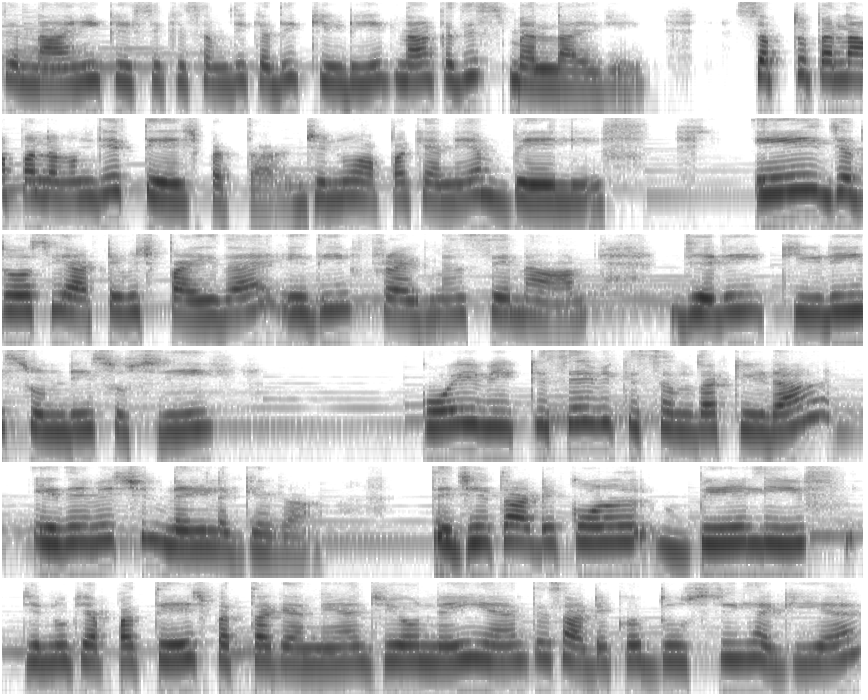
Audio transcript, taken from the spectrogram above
ਤੇ ਨਾ ਹੀ ਕਿਸੇ ਕਿਸਮ ਦੀ ਕਦੀ ਕੀੜੀ, ਨਾ ਕਦੀ ਸਮੈਲ ਆਏਗੀ। ਸਭ ਤੋਂ ਪਹਿਲਾਂ ਆਪਾਂ ਲਵਾਂਗੇ ਤੇਜ ਪੱਤਾ, ਜਿਹਨੂੰ ਆਪਾਂ ਕਹਿੰਦੇ ਆ ਬੇ ਲੀਫ ਇਹ ਜਦੋਂ ਅਸੀਂ ਆਟੇ ਵਿੱਚ ਪਾਈਦਾ ਹੈ, ਇਹਦੀ ਫ੍ਰੈਗਨੈਂਸ ਦੇ ਨਾਲ ਜਿਹੜੀ ਕੀੜੀ ਸੁੰਡੀ ਸੁਸਰੀ ਕੋਈ ਵੀ ਕਿਸੇ ਵੀ ਕਿਸਮ ਦਾ ਕੀੜਾ ਇਹਦੇ ਵਿੱਚ ਨਹੀਂ ਲੱਗੇਗਾ। ਤੇ ਜੇ ਤੁਹਾਡੇ ਕੋਲ ਬੇ ਲੀਫ ਜਿਹਨੂੰ ਕਿ ਆਪਾਂ ਤੇਜ ਪੱਤਾ ਕਹਿੰਦੇ ਆ ਜੇ ਉਹ ਨਹੀਂ ਹੈ ਤੇ ਸਾਡੇ ਕੋਲ ਦੂਸਰੀ ਹੈਗੀ ਹੈ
